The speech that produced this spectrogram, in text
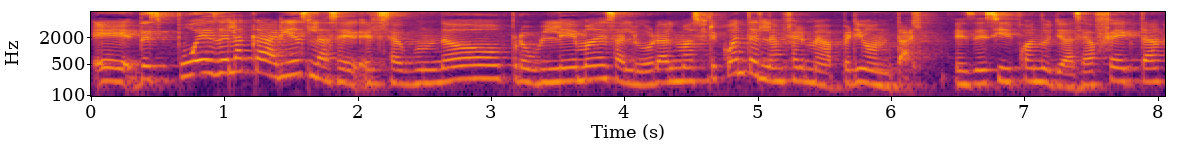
Eh, después de la caries, el segundo problema de salud oral más frecuente es la enfermedad periodontal, es decir, cuando ya se afecta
